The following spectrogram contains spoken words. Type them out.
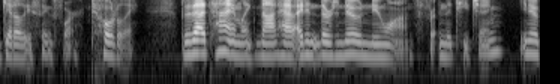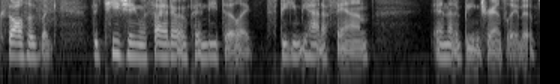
get all these things for. Totally. But at that time, like not have, I didn't, there's no nuance for, in the teaching, you know, because also it's like the teaching was Sayadaw Pandita, like speaking behind a fan and then it being translated.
